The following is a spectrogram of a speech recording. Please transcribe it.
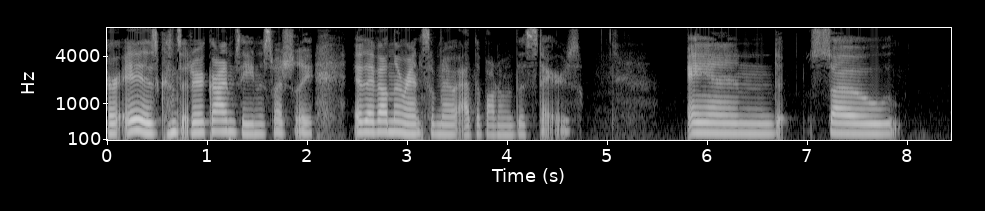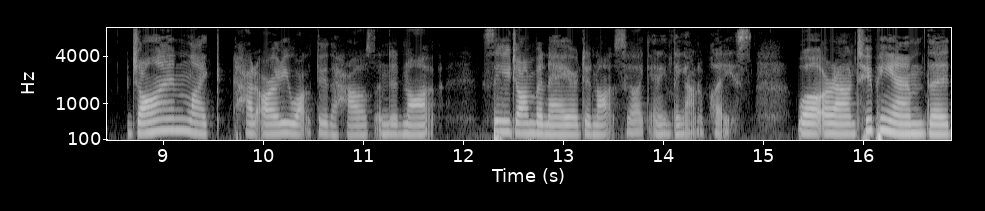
or is considered a crime scene, especially if they found the ransom note at the bottom of the stairs. And so John like had already walked through the house and did not see JonBenét or did not see like anything out of place. Well, around 2 p.m., the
